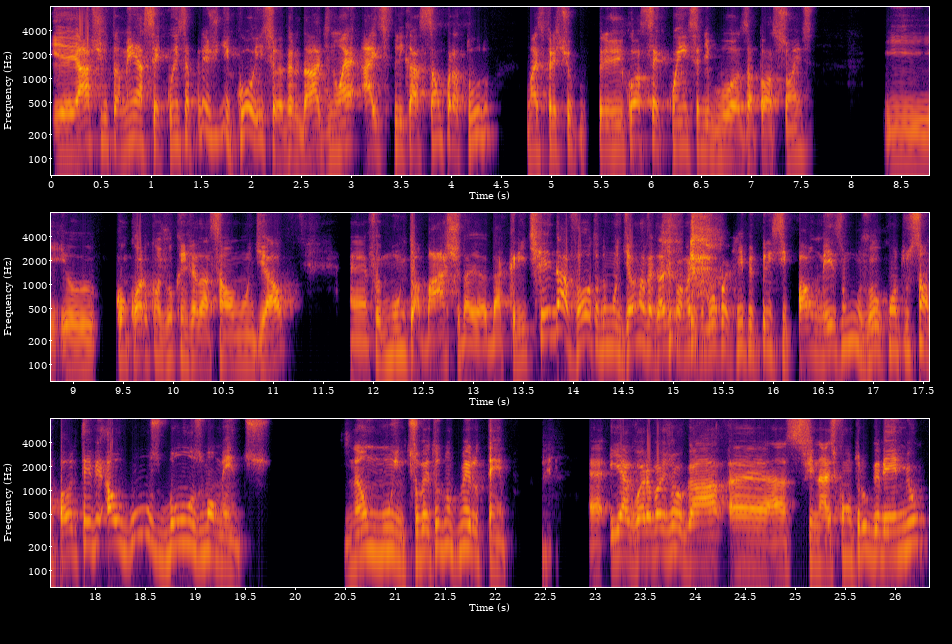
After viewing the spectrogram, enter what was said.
e acho que também a sequência prejudicou isso, é verdade. Não é a explicação para tudo, mas prejudicou a sequência de boas atuações. E eu concordo com o Juca em relação ao Mundial é, foi muito abaixo da, da, crítica. E da volta do Mundial, na verdade, o Palmeiras jogou com a equipe principal mesmo, um jogo contra o São Paulo. Ele teve alguns bons momentos, não muito, sobretudo no primeiro tempo. É, e agora vai jogar é, as finais contra o Grêmio.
